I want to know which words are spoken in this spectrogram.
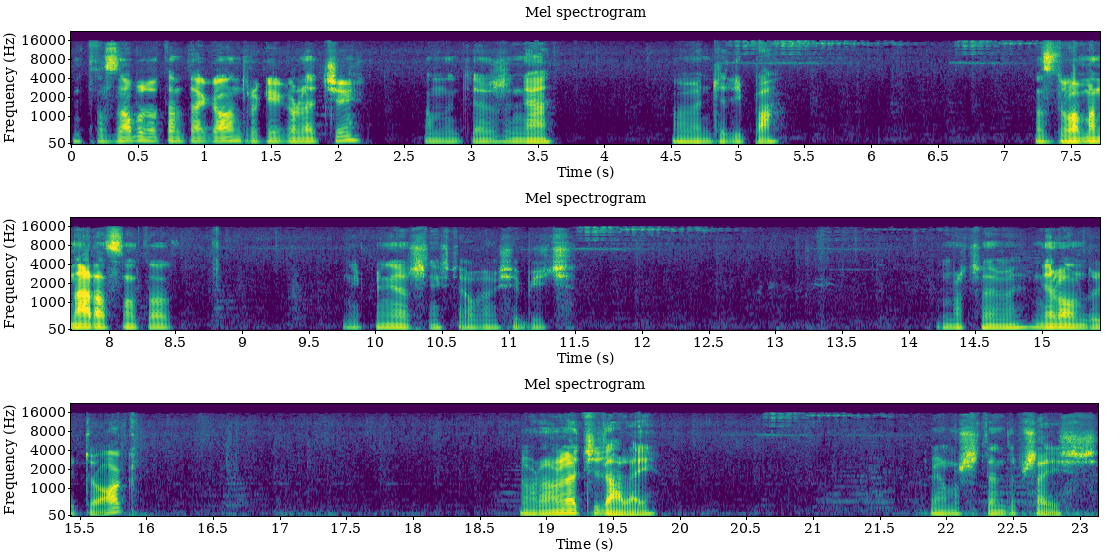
I To znowu do tamtego, drugiego leci? Mam nadzieję, że nie. No będzie lipa. Z dwoma naraz, no to... Niekoniecznie chciałbym się bić. Zobaczymy. Nie ląduj tu, ok? Dobra, on leci dalej. Ja muszę tędy przejść.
